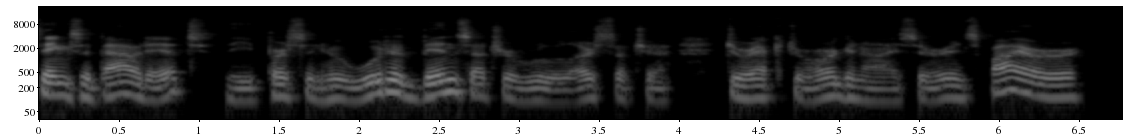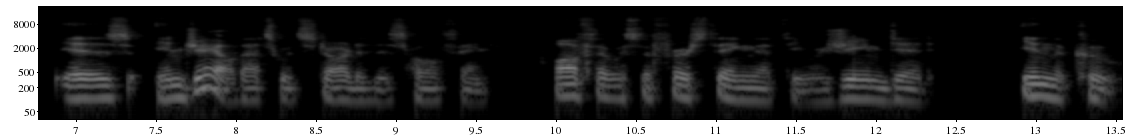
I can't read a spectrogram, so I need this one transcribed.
things about it. The person who would have been such a ruler, such a director, organizer, inspirer, is in jail. That's what started this whole thing off. That was the first thing that the regime did in the coup.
